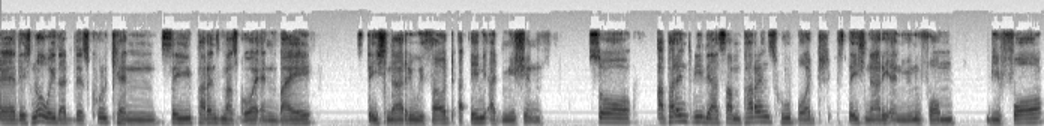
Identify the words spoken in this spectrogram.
uh, there's no way that the school can say parents must go and buy stationery without uh, any admission. So apparently there are some parents who bought stationery and uniform before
